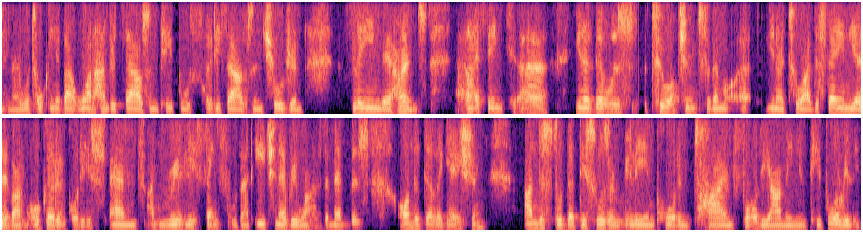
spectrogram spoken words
You know, we're talking about 100,000 people, 30,000 children fleeing their homes. And I think, uh, you know, there was two options for them, uh, you know, to either stay in Yerevan or go to Goris. And I'm really thankful that each and every one of the members on the delegation understood that this was a really important time for the Armenian people, a really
